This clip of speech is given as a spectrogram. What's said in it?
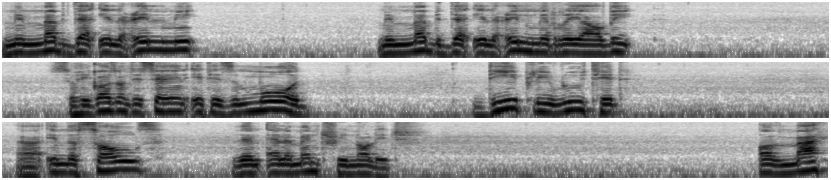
من مبدأ العلم من مبدأ العلم الرياضي so he goes on to saying it is more deeply rooted uh, in the souls than elementary knowledge of math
